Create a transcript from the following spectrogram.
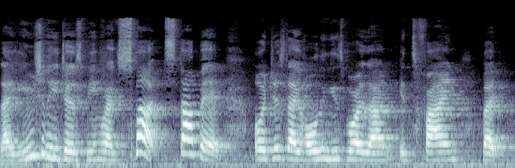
Like usually just being like, Spot, stop it. or just like holding his paws down, it's fine. But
